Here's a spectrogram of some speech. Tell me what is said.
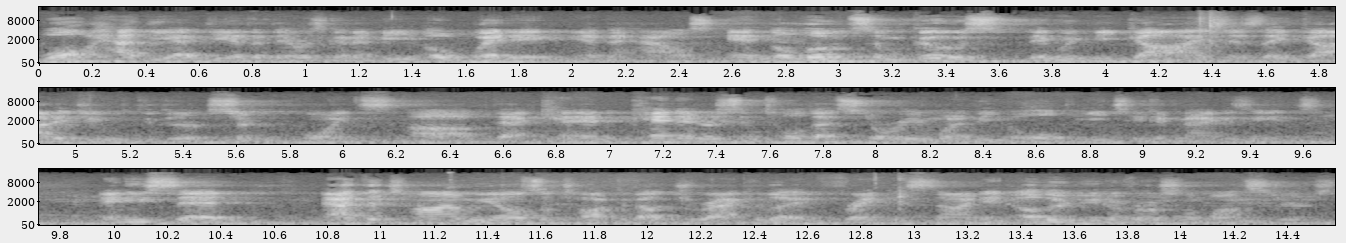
Walt had the idea that there was going to be a wedding in the house, and the lonesome ghosts they would be guides as they guided you through certain points. Uh, that Ken, Ken Anderson told that story in one of the old e-ticket magazines, and he said, at the time we also talked about Dracula and Frankenstein and other Universal monsters.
